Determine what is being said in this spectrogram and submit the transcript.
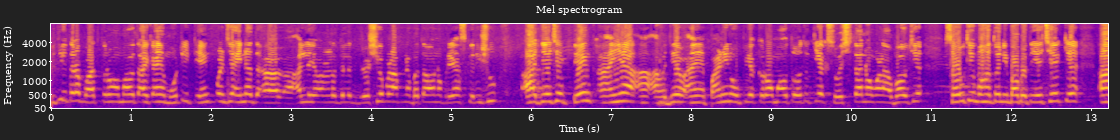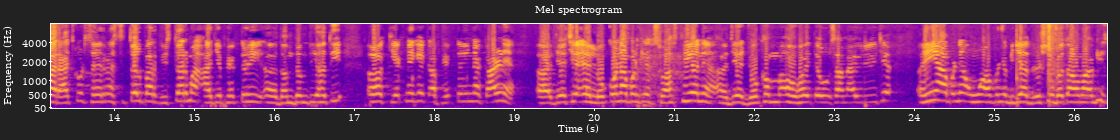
બીજી તરફ વાત કરવામાં આવે તો આ કાંઈ મોટી ટેન્ક પણ છે. અહીંના અલગ અલગ દ્રશ્યો પણ આપણે બતાવવાનો પ્રયાસ કરીશું. આ જે છે ટેન્ક અહીંયા જે અહીંયા પાણીનો ઉપયોગ કરવામાં આવતો હતો, ક્યાંક સ્વચ્છતાનો પણ અભાવ છે. સૌથી મહત્વની બાબત એ છે કે આ રાજકોટ શહેરના શીતલ પાર્ક વિસ્તારમાં આ જે ફેક્ટરી ધમધમતી હતી. ક્યાંક ને ક્યાંક આ ફેક્ટરીના કારણે જે છે એ લોકોના પણ ક્યાંક સ્વાસ્થ્ય અને જે જોખમ હોય તેવું સામે આવી રહ્યું છે. અહીંયા આપણે, હું આપણને બીજા દ્રશ્યો બતાવવા માંગીશ.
